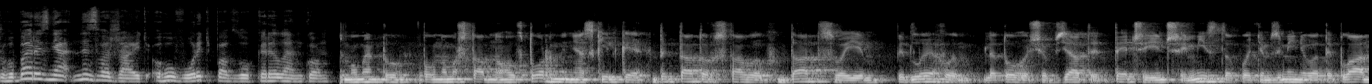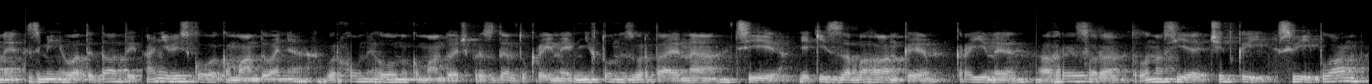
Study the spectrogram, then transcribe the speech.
1 березня не зважають, говорить Павло Кириленко. З моменту повномасштабного вторгнення, скільки диктатор ставив дат своїм підлеглим для того, щоб взяти те чи інше місто, потім змінювати плани, змінювати дати, ані військове командування, верховний головнокомандувач, президент України ніхто не звертає на ці якісь забаганки країни-агресора. У нас є чіткий свій план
